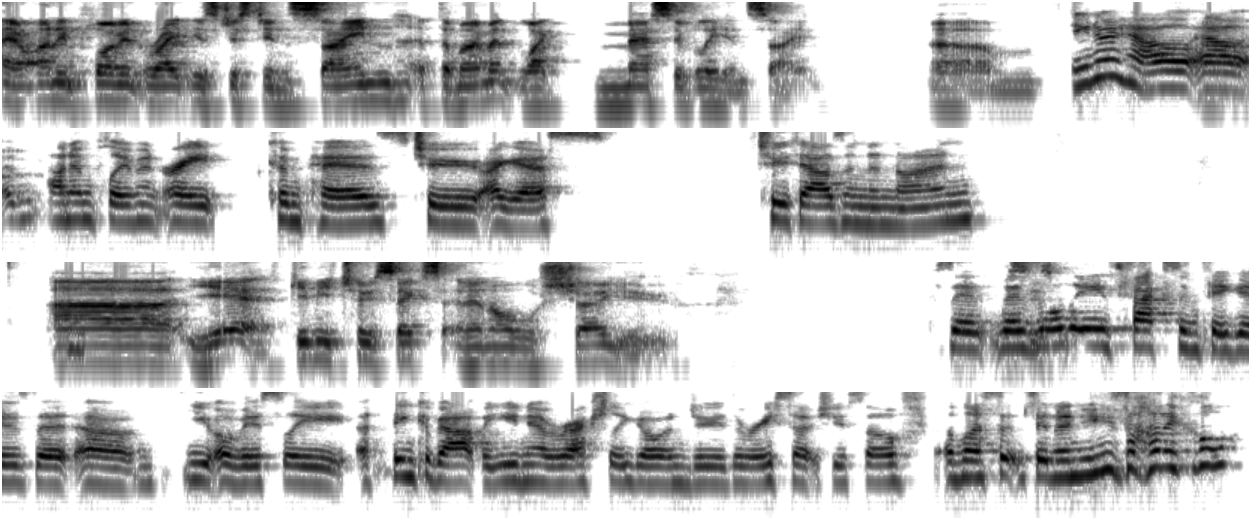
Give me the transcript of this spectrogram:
our unemployment rate is just insane at the moment, like massively insane. Um, Do you know how our Uh, unemployment rate compares to, I guess, 2009? uh, yeah, give me two secs and then I will show you. Because there's all these facts and figures that um, you obviously think about, but you never actually go and do the research yourself unless it's in a news article.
